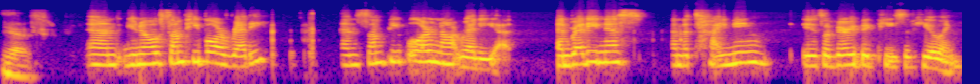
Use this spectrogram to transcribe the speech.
Yes. And you know, some people are ready and some people are not ready yet. And readiness and the timing is a very big piece of healing.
